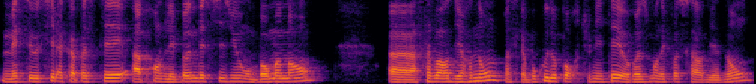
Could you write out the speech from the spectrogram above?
mais c'est aussi la capacité à prendre les bonnes décisions au bon moment, euh, à savoir dire non, parce qu'il y a beaucoup d'opportunités, heureusement des fois savoir dire non,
